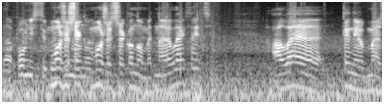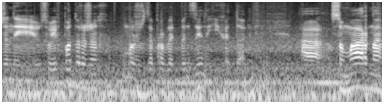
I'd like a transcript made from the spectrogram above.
Да, повністю можеш, ек- можеш економити на електриці, але ти не обмежений у своїх подорожах, можеш заправляти бензин і їхати далі. А сумарно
